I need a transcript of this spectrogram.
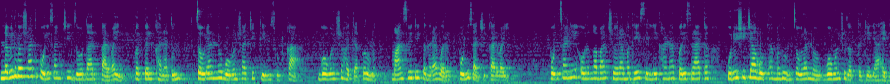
नवीन वर्षात पोलिसांची जोरदार कारवाई कत्तलखान्यातून चौऱ्याण्णव गोवंशाची केली सुटका गोवंश हत्या करून मांस विक्री करणाऱ्यावर पोलिसाची कारवाई. पोलिसांनी औरंगाबाद शहरामध्ये सिल्लेखाना परिसरात कुरेशीच्या गोठ्यामधून चौऱ्याण्णव गोवंश जप्त केले आहेत.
